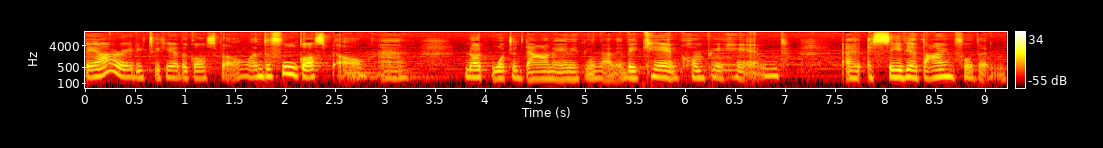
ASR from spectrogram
they are ready to hear the gospel and the full gospel, uh, not watered down or anything like that. They can comprehend a, a savior dying for them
